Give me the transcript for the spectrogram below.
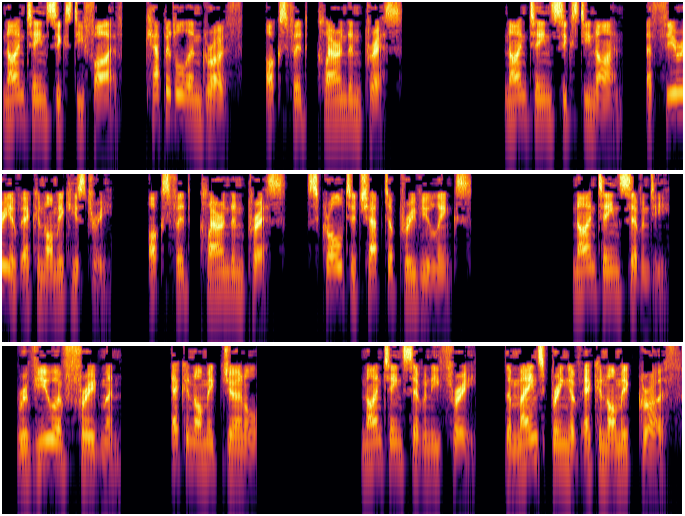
1965. Capital and Growth. Oxford, Clarendon Press. 1969. A Theory of Economic History. Oxford, Clarendon Press. Scroll to chapter preview links. 1970. Review of Friedman. Economic Journal. 1973. The Mainspring of Economic Growth.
